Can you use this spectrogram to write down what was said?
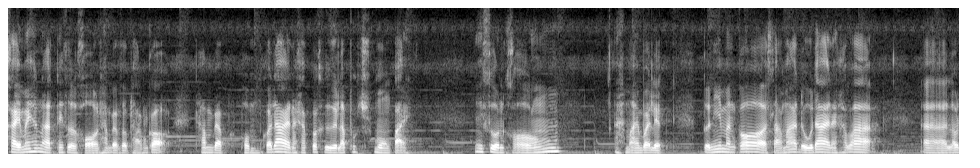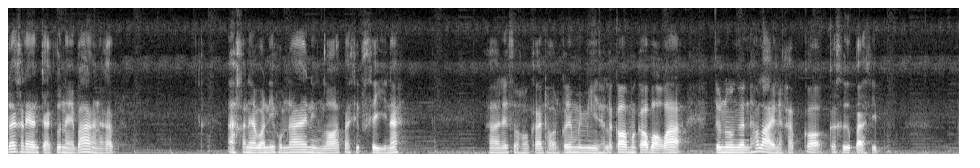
ใครไม่ถนัดในส่วนของทำแบบสอบถามก็ทำแบบผมก็ได้นะครับ ก็คือรับทุกชั่วโมงไป ในส่วนของอ My b a l l e t ตัวนี้มันก็สามารถดูได้นะครับว่าเเราได้คะแนนจากตัวไหนบ้างนะครับคะแนนวันนี้ผมได้ 184 นะในส่วนของการถอนก็ยังไม่มีแล้วก็มันก็บอกว่าจำนวนเงินเท่าไหร่นะครับ ก็ก็คือ 80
